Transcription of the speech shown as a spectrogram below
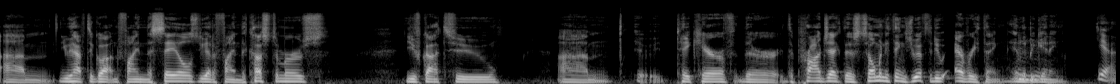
Um, you have to go out and find the sales. You got to find the customers. You've got to um, take care of their the project. There's so many things you have to do everything in the beginning, Yeah.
